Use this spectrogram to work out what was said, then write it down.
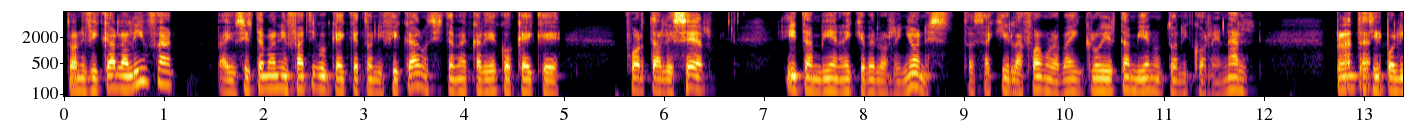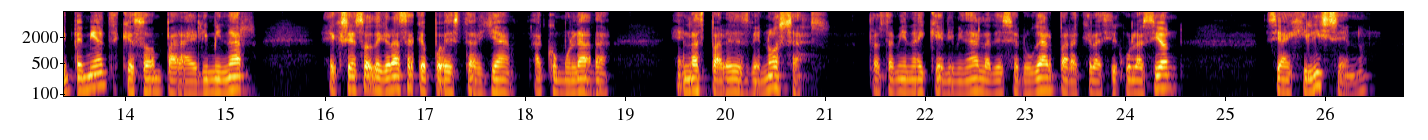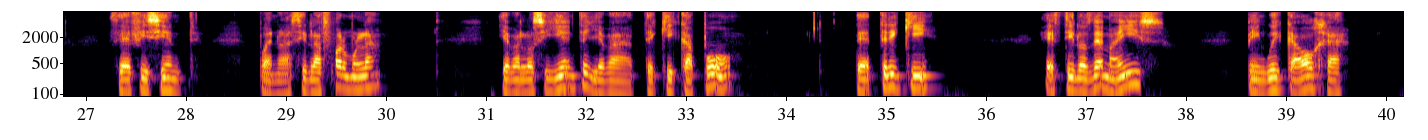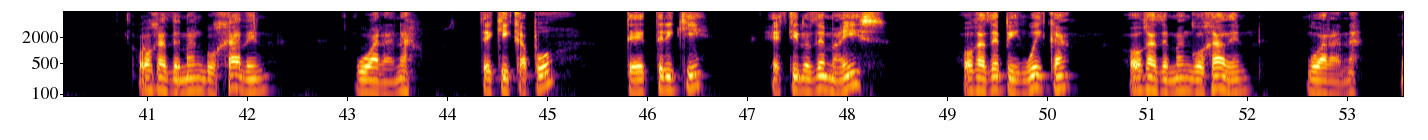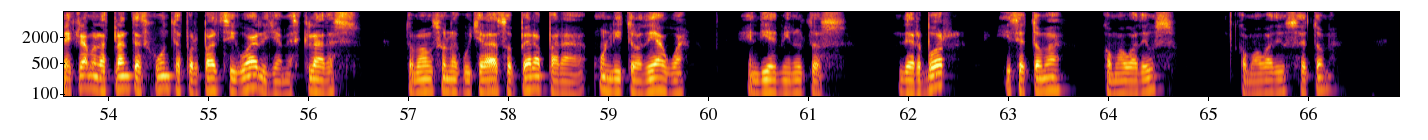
tonificar la linfa, hay un sistema linfático que hay que tonificar, un sistema cardíaco que hay que fortalecer, y también hay que ver los riñones. Entonces aquí la fórmula va a incluir también un tónico renal. Plantas hipolipemiantes que son para eliminar exceso de grasa que puede estar ya acumulada en las paredes venosas. Entonces también hay que eliminarla de ese lugar para que la circulación se agilice, ¿no? sea eficiente. Bueno, así la fórmula lleva lo siguiente, lleva tequicapú, tetriqui, estilos de maíz, pingüica hoja, hojas de mango jaden, guaraná, tequicapú, tetriqui, estilos de maíz, hojas de pingüica, hojas de mango jaden, guaraná. Mezclamos las plantas juntas por partes iguales ya mezcladas. Tomamos una cucharada sopera para un litro de agua en 10 minutos de hervor y se toma como agua de uso. Como agua de uso se toma.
